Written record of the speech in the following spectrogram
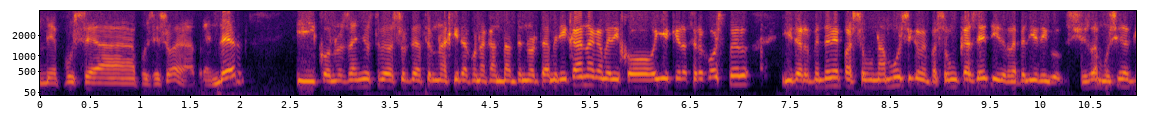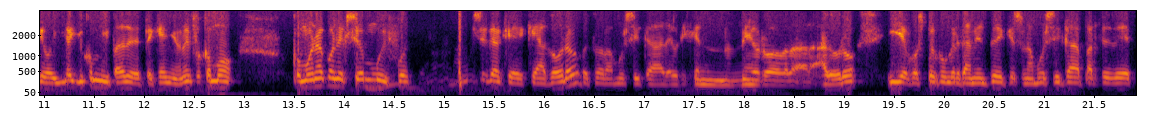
me puse a, pues eso, a aprender y con los años tuve la suerte de hacer una gira con una cantante norteamericana que me dijo, oye, quiero hacer gospel, y de repente me pasó una música, me pasó un cassette, y de repente yo digo, si es la música que oía yo con mi padre de pequeño, ¿no? Y fue como, como una conexión muy fuerte, música que, adoro, toda la música de origen negro adoro, y el gospel concretamente, que es una música, aparte de,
